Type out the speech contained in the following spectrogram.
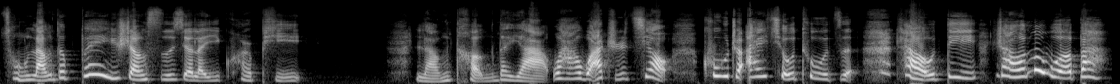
从狼的背上撕下来一块皮，狼疼的呀哇哇直叫，哭着哀求兔子：“老弟，饶了我吧！”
